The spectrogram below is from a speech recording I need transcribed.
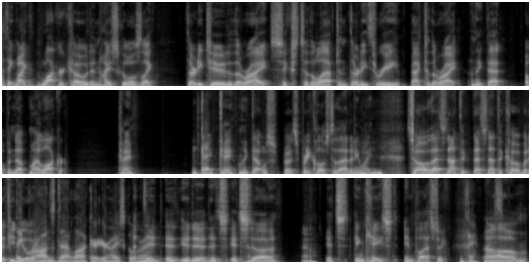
I think my locker code in high school is like 32 to the right, 6 to the left, and 33 back to the right. I think that opened up my locker. Okay. Okay. Okay. I think that was it was pretty close to that anyway. So that's not the that's not the code. But if you They do it, bronzed that locker at your high school, right? it, it, it did. It's it's uh, Oh. it's encased in plastic. okay. Nice. Um,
